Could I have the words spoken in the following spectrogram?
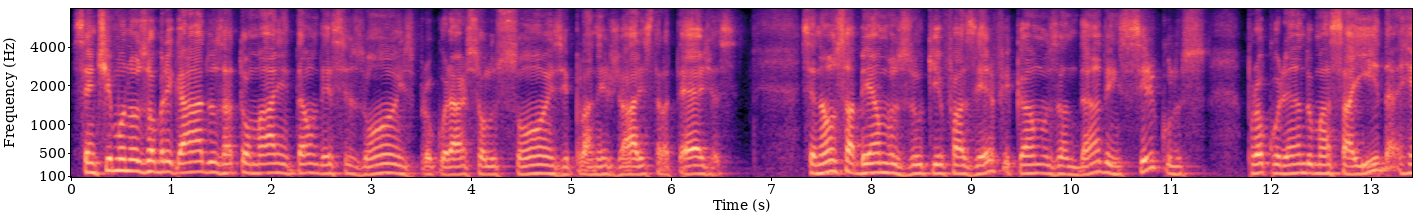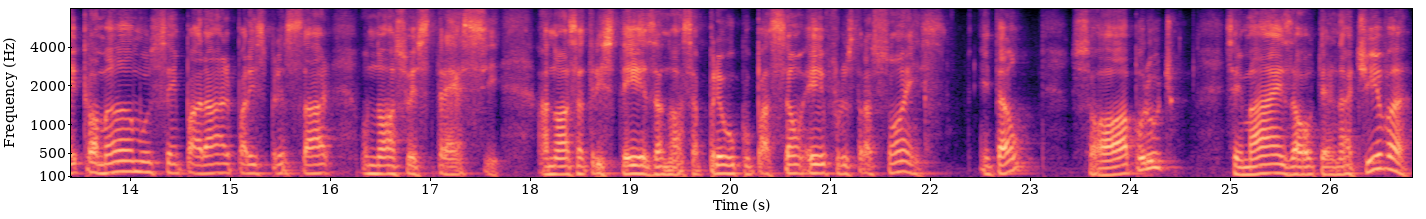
Sentimos-nos obrigados a tomar então decisões, procurar soluções e planejar estratégias. Se não sabemos o que fazer, ficamos andando em círculos procurando uma saída, reclamamos sem parar para expressar o nosso estresse, a nossa tristeza, a nossa preocupação e frustrações. Então, só por último, sem mais alternativa,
